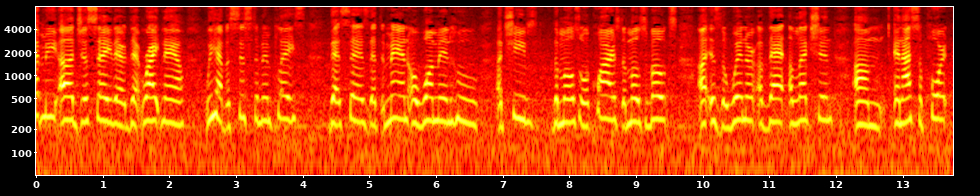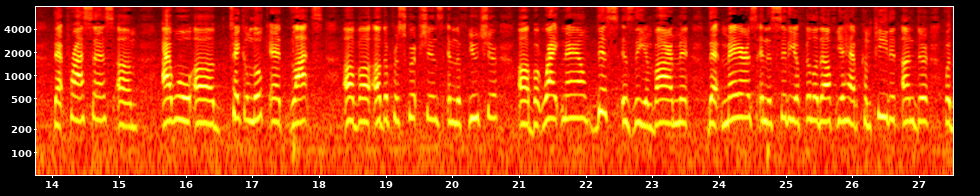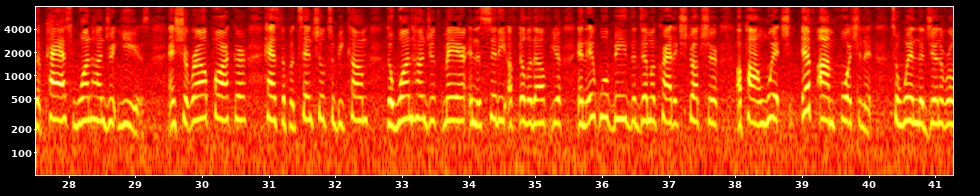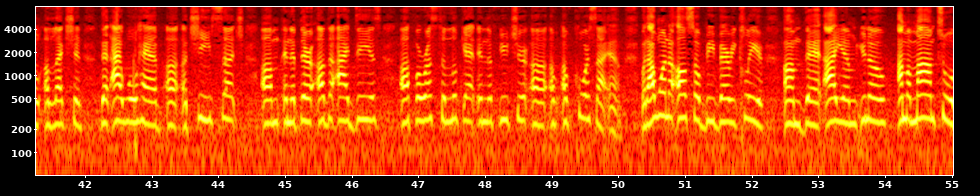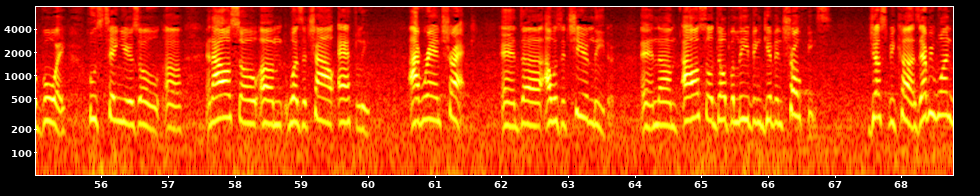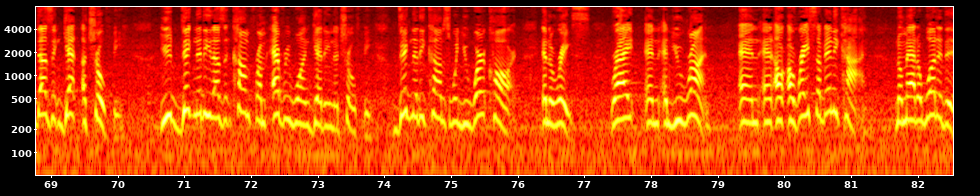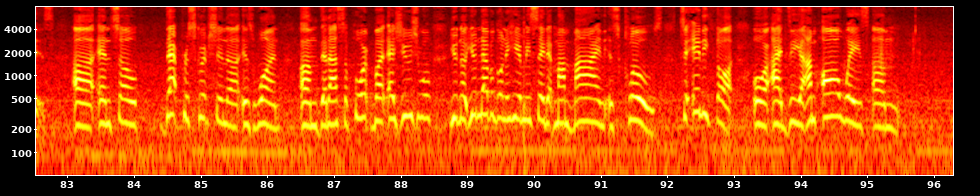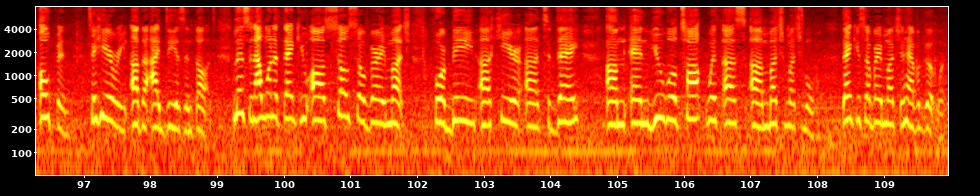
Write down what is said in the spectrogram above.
Let me uh, just say that, that right now we have a system in place that says that the man or woman who achieves the most or acquires the most votes uh, is the winner of that election. Um, and I support that process. Um, I will uh, take a look at lots of uh, other prescriptions in the future. Uh, but right now, this is the environment that mayors in the city of Philadelphia have competed under for the past 100 years. And Cherelle Parker has the potential to become the 100th mayor in the city of Philadelphia. And it will be the democratic structure upon which, if I'm fortunate to win the general election, that I will have uh, achieved such. Um, and if there are other ideas uh, for us to look at in the future, uh, of, of, course I am. But I want to also be very clear um, that I am, you know, I'm a mom to a boy who's 10 years old. Uh, and I also um, was a child athlete. I ran track and uh, I was a cheerleader. And um, I also don't believe in giving trophies just because everyone doesn't get a trophy. You dignity doesn't come from everyone getting a trophy. Dignity comes when you work hard in a race, right? And and you run, and and a, a race of any kind, no matter what it is. Uh, and so that prescription uh, is one um, that I support. But as usual, you know, you're never going to hear me say that my mind is closed to any thought or idea. I'm always um, open to hearing other ideas and thoughts. Listen, I want to thank you all so, so very much for being uh, here uh, today. Um, and you will talk with us uh, much, much more. Thank you so very much and have a good one.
